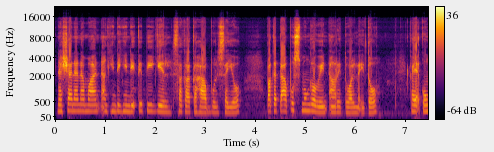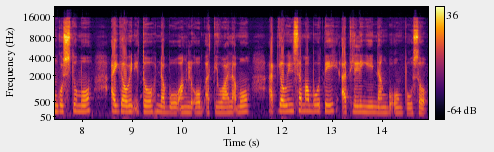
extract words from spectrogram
na siya na naman ang hindi-hindi titigil sa kakahabol sa iyo pagkatapos mong gawin ang ritual na ito? Kaya kung gusto mo, ay gawin ito na buo ang loob at tiwala mo at gawin sa mabuti at hilingin ng buong puso.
